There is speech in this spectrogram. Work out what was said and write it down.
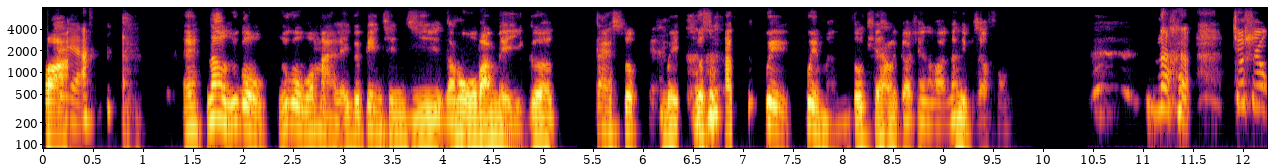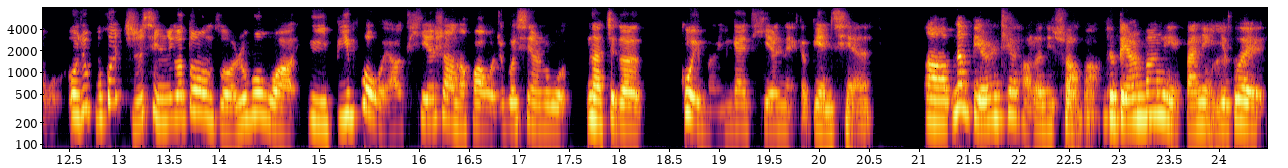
哇对，呀、哎，那如果如果我买了一个便签机，然后我把每一个带收每一个 柜柜门都贴上了标签的话，那你不是要疯？那就是我我就不会执行这个动作。如果我你逼迫我要贴上的话，我就会陷入那这个柜门应该贴哪个便签。呃，那别人贴好了，你爽吗？就别人帮你把你衣柜，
